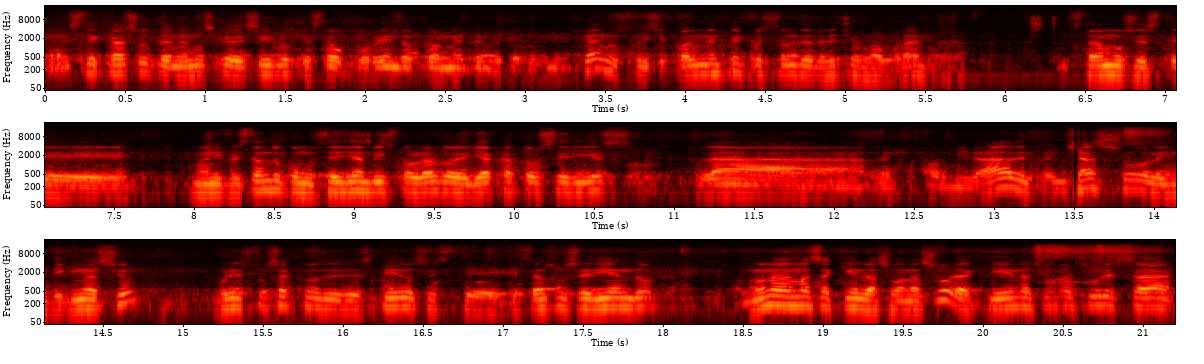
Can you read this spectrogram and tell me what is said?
En este caso tenemos que decir lo que está ocurriendo actualmente en los mexicanos, principalmente en cuestión de derechos laborales. Estamos este, manifestando, como ustedes ya han visto a lo largo de ya 14 días, la, la inconformidad, el rechazo, la indignación por estos actos de despidos este, que están sucediendo no nada más aquí en la zona sur, aquí en la zona sur está,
